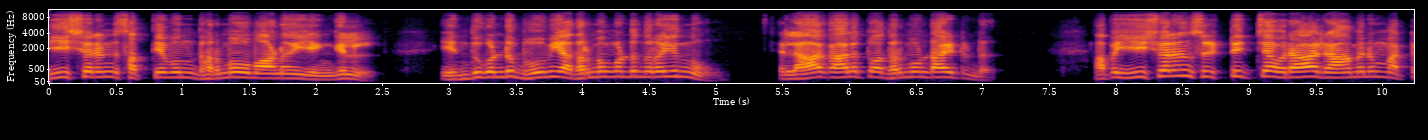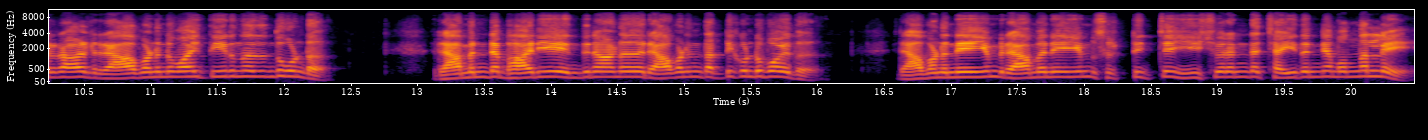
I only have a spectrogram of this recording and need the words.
ഈശ്വരൻ സത്യവും ധർമ്മവുമാണ് എങ്കിൽ എന്തുകൊണ്ട് ഭൂമി അധർമ്മം കൊണ്ട് നിറയുന്നു? എല്ലാ കാലത്തും അധർമ്മം ഉണ്ടായിട്ടുണ്ട്. അപ്പൊ ഈശ്വരൻ സൃഷ്ടിച്ച ഒരാൾ രാമനും മറ്റൊരാൾ രാവണനുമായി തീരുന്നത് എന്തുകൊണ്ട്? രാമന്റെ ഭാര്യയെ എന്തിനാണ് രാവണൻ തട്ടിക്കൊണ്ടുപോയത്? രാവണനെയും രാമനെയും സൃഷ്ടിച്ച ഈശ്വരന്റെ ചൈതന്യം ഒന്നല്ലേ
